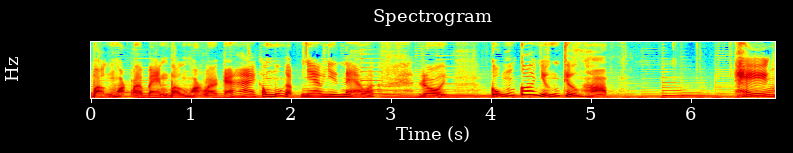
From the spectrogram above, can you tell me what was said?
bận hoặc là bạn bận hoặc là cả hai không muốn gặp nhau như thế nào á. Rồi cũng có những trường hợp hẹn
